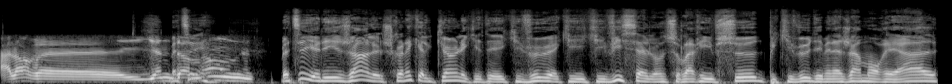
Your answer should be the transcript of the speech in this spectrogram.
Alors, euh, il y a une demande. Ben, tu sais, il y a des gens, je connais quelqu'un qui était qui veut qui, qui vit sur la rive sud puis qui veut déménager à Montréal,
